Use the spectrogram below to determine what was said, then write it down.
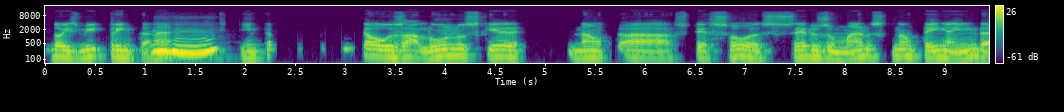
2030, né? Uhum. Então, os alunos que não, as pessoas, seres humanos que não têm ainda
